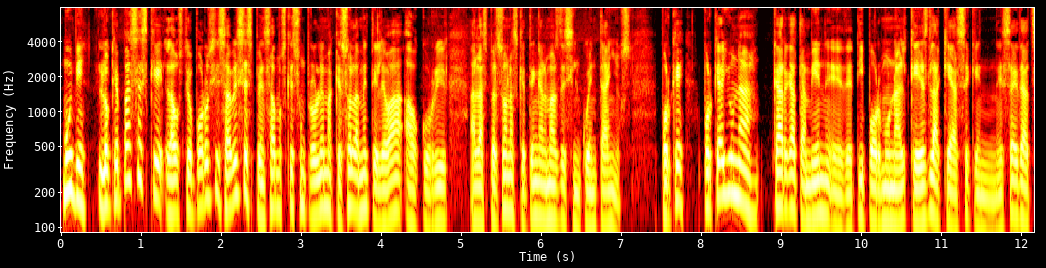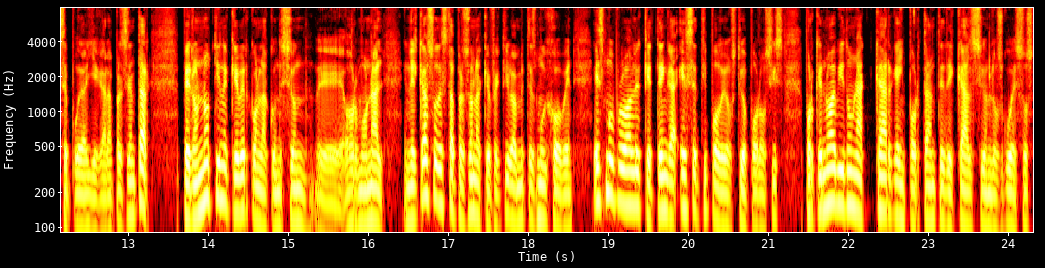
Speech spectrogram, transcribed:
Muy bien, lo que pasa es que la osteoporosis a veces pensamos que es un problema que solamente le va a ocurrir a las personas que tengan más de 50 años. ¿Por qué? Porque hay una carga también eh, de tipo hormonal que es la que hace que en esa edad se pueda llegar a presentar, pero no tiene que ver con la condición eh, hormonal. En el caso de esta persona que efectivamente es muy joven, es muy probable que tenga ese tipo de osteoporosis porque no ha habido una carga importante de calcio en los huesos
